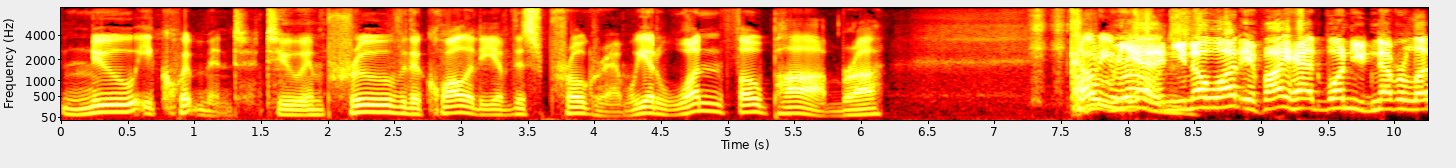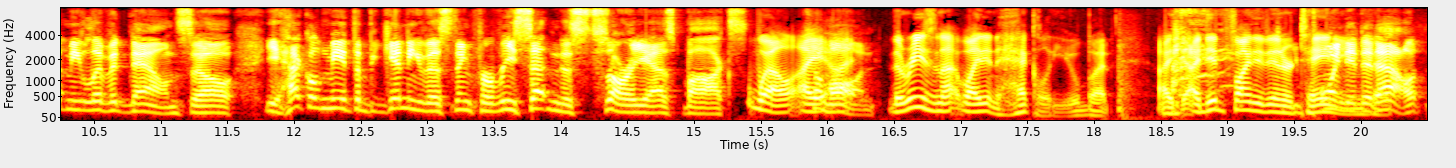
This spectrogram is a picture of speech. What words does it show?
new equipment to improve the quality of this program. We had one faux pas, bruh. Cody oh, Rhodes. Yeah, and you know what? If I had one, you'd never let me live it down. So you heckled me at the beginning of this thing for resetting this sorry ass box. Well, I, Come I- on. the reason I, well, I didn't heckle you, but I, I did find it entertaining. pointed it out.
